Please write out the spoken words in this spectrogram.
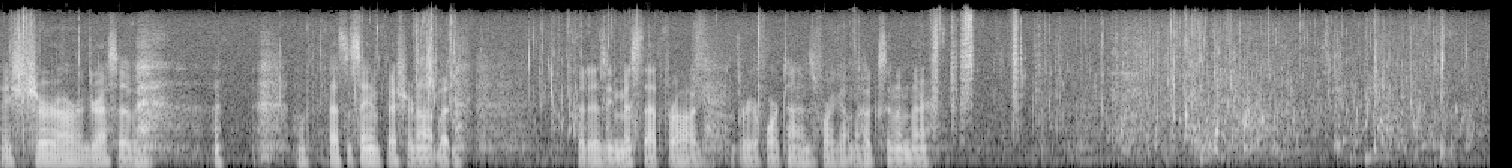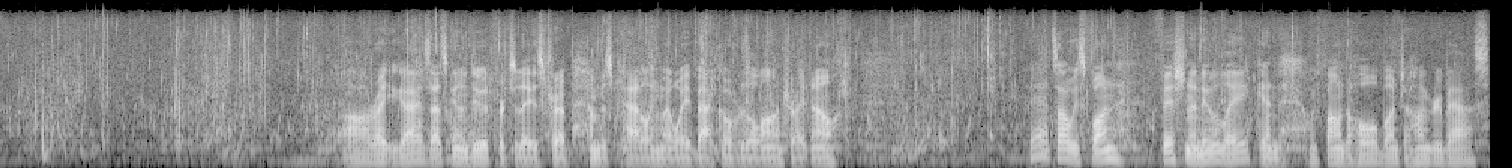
They sure are aggressive. Well, that's the same fish or not, but if it is, he missed that frog three or four times before I got my hooks in them there. All right, you guys, that's going to do it for today's trip. I'm just paddling my way back over to the launch right now. Yeah, it's always fun fishing a new lake, and we found a whole bunch of hungry bass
